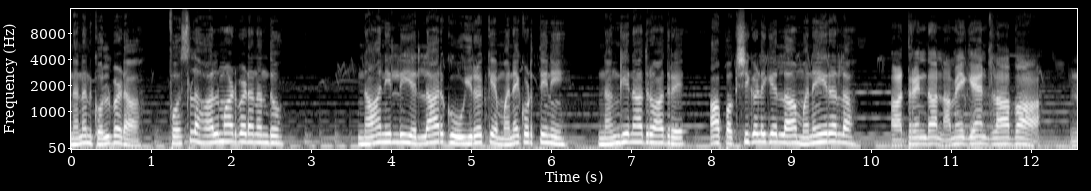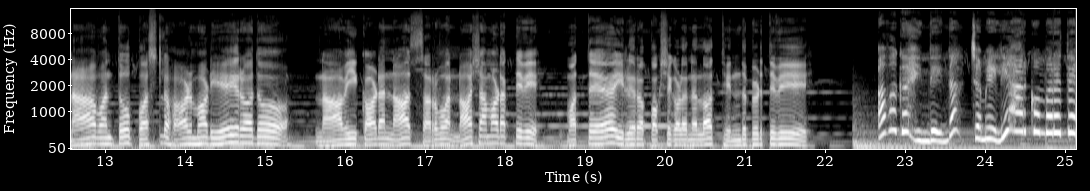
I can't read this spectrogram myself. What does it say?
ನನ್ನನ್ನು ಕೊಲ್ಬೇಡ. ಫಸಲು ಹಾಳು ಮಾಡಬೇಡ ನಂದು. ನಾನಿಲ್ಲಿ ಎಲ್ಲಾರ್ಗೂ ಇರೋಕ್ಕೆ ಮನೆ ಕೊಡ್ತೀನಿ. ನಂಗೇನಾದರೂ ಆದ್ರೆ ಆ ಪಕ್ಷಿಗಳಿಗೆಲ್ಲ ಮನೆ ಇರಲ್ಲ. ಅದರಿಂದ ನಮಗೇನ್ ಲಾಭ? ನಾವಂತೂ ಫಸ್ಲು ಹಾಳು ಮಾಡಿಯೇ ಇರೋದು. ನಾವೀ ಕಾಡನ್ನ ಸರ್ವನಾಶ ಮಾಡಾಕ್ತೀವಿ. ಮತ್ತೆ ಇಲ್ಲಿರೋ ಪಕ್ಷಿಗಳನ್ನೆಲ್ಲ ತಿಂದು ಬಿಡ್ತೀವಿ. ಅವಾಗ ಹಿಂದೆಯಿಂದ ಚಮೇಲಿ ಹಾರ್ಕೊಂಬರತ್ತೆ.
